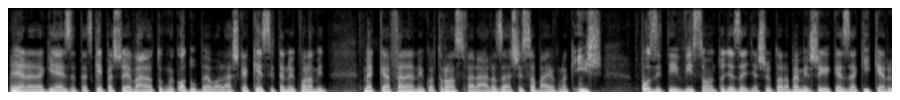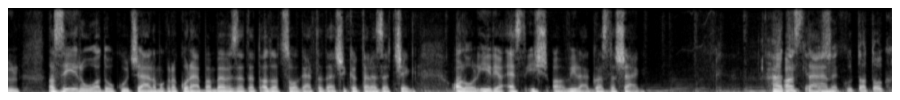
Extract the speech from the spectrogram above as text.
a jelenlegi helyzethez képest, hogy a vállalatoknak adóbevallást kell készíteniük, valamint meg kell felelniük a transferárazási szabályoknak is. Pozitív viszont, hogy az Egyesült Arab Emírségek ezzel kikerül a zéró adókulcs államokra korábban bevezetett adatszolgáltatási kötelezettség alól írja ezt is a világgazdaság. Hát Aztán- Aztán... kutatok.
